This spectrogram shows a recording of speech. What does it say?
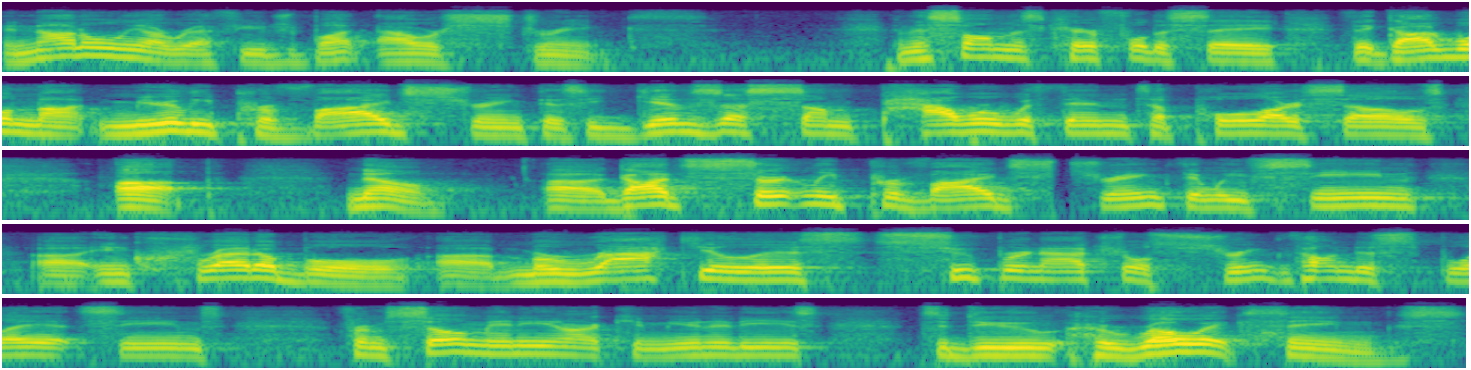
And not only our refuge, but our strength. And this psalm is careful to say that God will not merely provide strength as he gives us some power within to pull ourselves up. No, uh, God certainly provides strength, and we've seen uh, incredible, uh, miraculous, supernatural strength on display, it seems, from so many in our communities to do heroic things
